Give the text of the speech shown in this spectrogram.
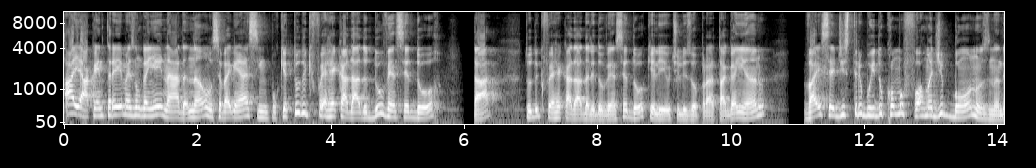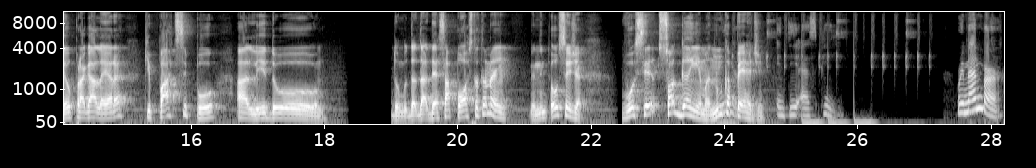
Ah, Yaka, entrei, mas não ganhei nada. Não, você vai ganhar sim, porque tudo que foi arrecadado do vencedor, tá? tudo que foi arrecadado ali do vencedor, que ele utilizou para estar tá ganhando, vai ser distribuído como forma de bônus, entendeu? Pra galera que participou ali do, do da, dessa aposta também. Ou seja, você só ganha, mano, nunca perde. in DSP. Remember,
